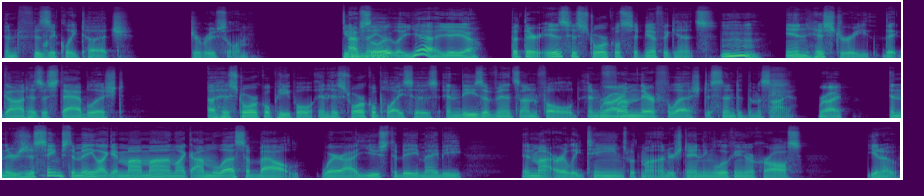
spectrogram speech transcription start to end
and physically touch Jerusalem. You know? Absolutely. Yeah, yeah, yeah. But there is historical significance Mm-hmm. in history that God has established a historical people in historical places, and these events unfold, and Right. from their flesh descended the Messiah. Right. And there just seems to me, like in my mind, like I'm less about where I used to be maybe in my early teens with my understanding, looking across, you know,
